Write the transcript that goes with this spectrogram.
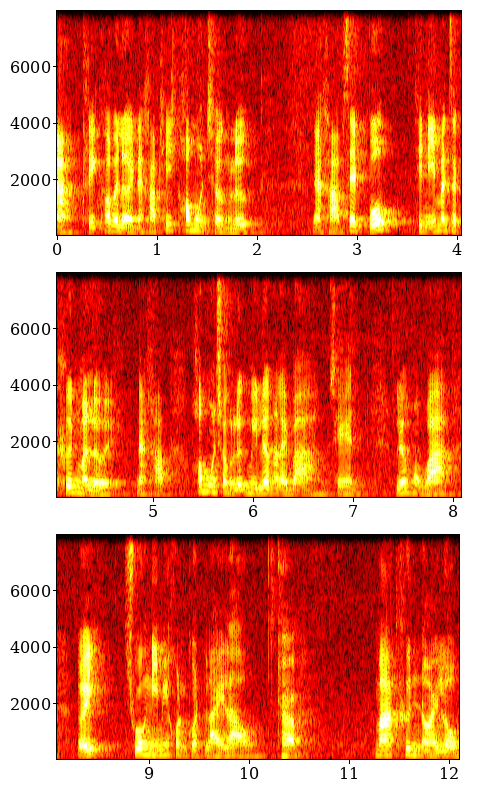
อะคลิกเข้าไปเลยนะครับที่ข้อมูลเชิงลึกนะครับเสร็จปุ๊บ ทีนี้มันจะขึ้นมาเลยนะครับข้อมูลเชิงลึกมีเรื่องอะไรบ้าง เช่น เรื่องของว่า เอ้ย ช่วงนี้มีคนกดไลค์เราครับ มากขึ้นน้อยลง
